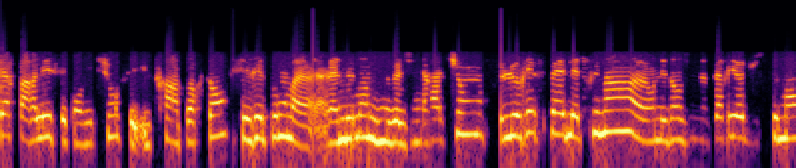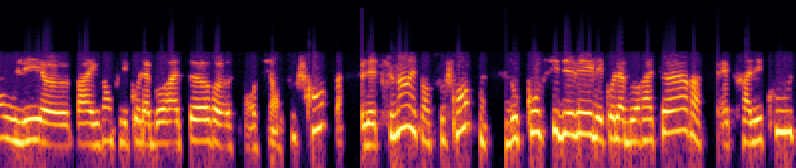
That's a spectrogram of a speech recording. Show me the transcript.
faire parler ses convictions, c'est ultra important. C'est répondre à la demande d'une nouvelle génération. Le respect de l'être humain, euh, on est dans une période justement où les, euh, par exemple, les collaborateurs sont aussi en souffrance. L'être humain est en souffrance. Donc considérer les collaborateurs, être à l'écoute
